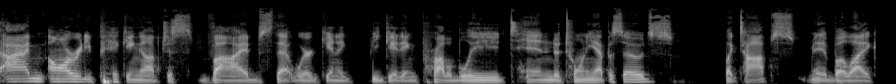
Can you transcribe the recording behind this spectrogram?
I'm already picking up just vibes that we're gonna be getting probably ten to twenty episodes, like tops. eh, But like,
